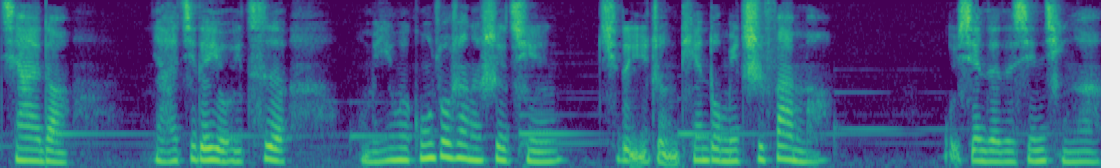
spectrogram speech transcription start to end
亲爱的，你还记得有一次，我们因为工作上的事情气得一整天都没吃饭吗？我现在的心情啊，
